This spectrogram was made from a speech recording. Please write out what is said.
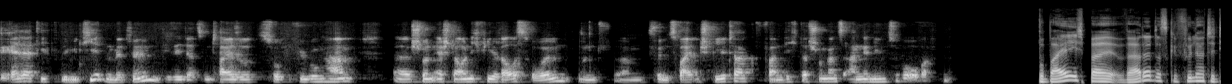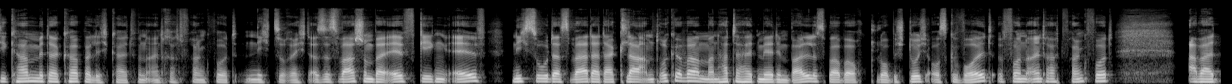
relativ limitierten Mitteln, die sie da zum Teil so zur Verfügung haben, äh, schon erstaunlich viel rausholen. Und ähm, für den zweiten Spieltag fand ich das schon ganz angenehm zu beobachten. Wobei ich bei Werder das Gefühl hatte, die kamen mit der Körperlichkeit von Eintracht Frankfurt nicht zurecht. Also es war schon bei 11 gegen 11 nicht so, dass Werder da klar am Drücker war. Man hatte halt mehr den Ball. Das war aber auch, glaube ich, durchaus gewollt von Eintracht Frankfurt. Aber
